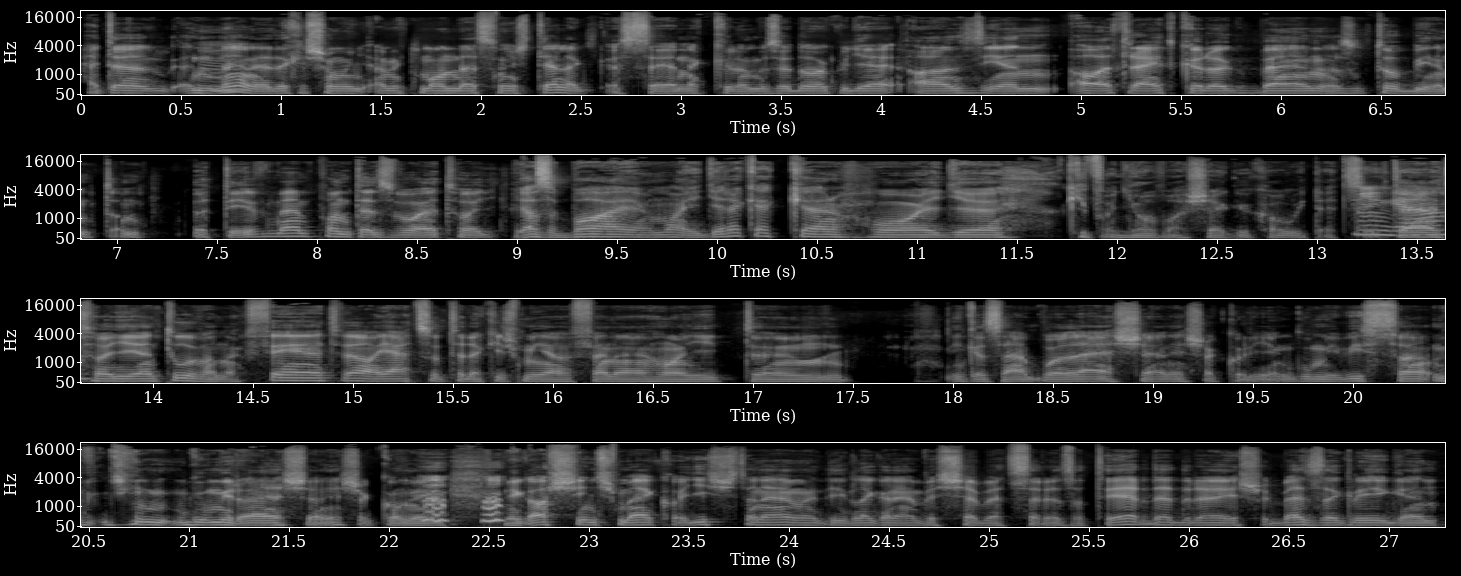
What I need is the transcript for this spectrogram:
Hát hmm. nagyon érdekes, hogy amit mondasz, és tényleg összeérnek különböző dolgok. Ugye az ilyen alt-right körökben az utóbbi, nem tudom, öt évben pont ez volt, hogy az a baj a mai gyerekekkel, hogy ki van nyolva a seggük, ha úgy tetszik. Igen. Tehát, hogy ilyen túl vannak féltve, a játszóterek is mi a fene, hogy itt öm, igazából leessen, és akkor ilyen gumi vissza, gumira essen, és akkor még, még az sincs meg, hogy Istenem, eddig legalább egy sebet szerez a térdedre, és hogy bezzeg régen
